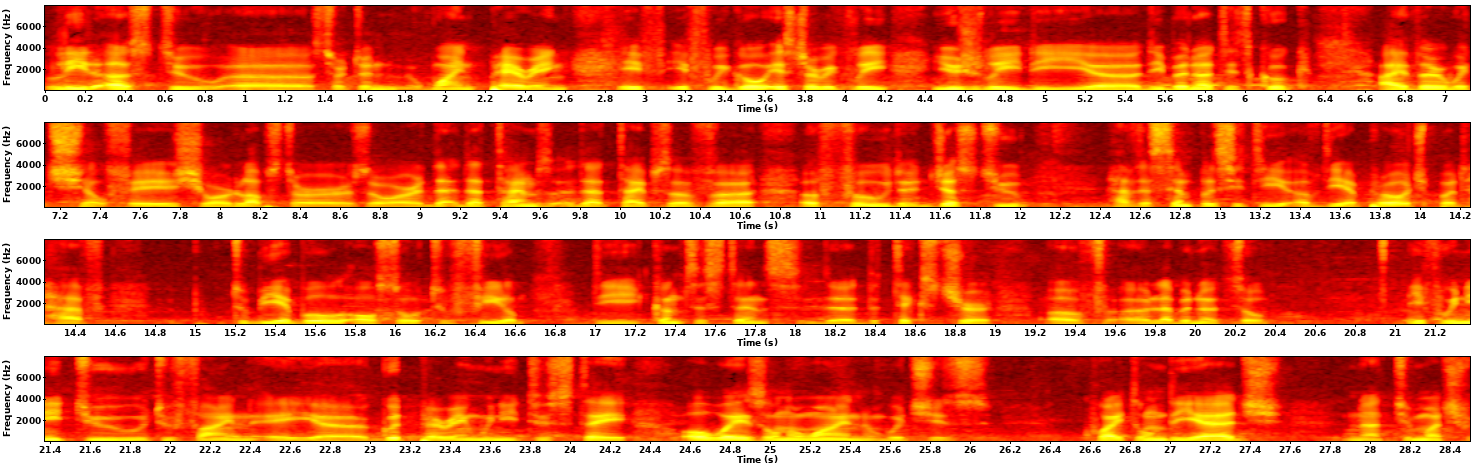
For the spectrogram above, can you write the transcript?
lead us to a uh, certain wine pairing. If, if we go historically, usually the uh, the Bonnotte is cooked either with shellfish or lobsters or that, that times that types of, uh, of food, just to have the simplicity of the approach, but have to be able also to feel the consistency, the, the texture of uh. So if we need to, to find a uh, good pairing, we need to stay always on a wine which is quite on the edge, not too much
